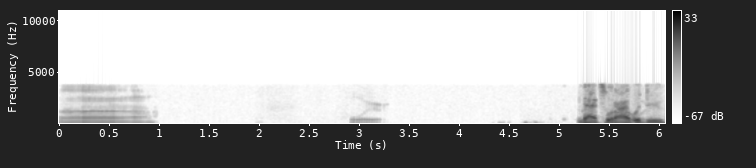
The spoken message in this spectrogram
Uh, Hoyer. That's what I would do.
